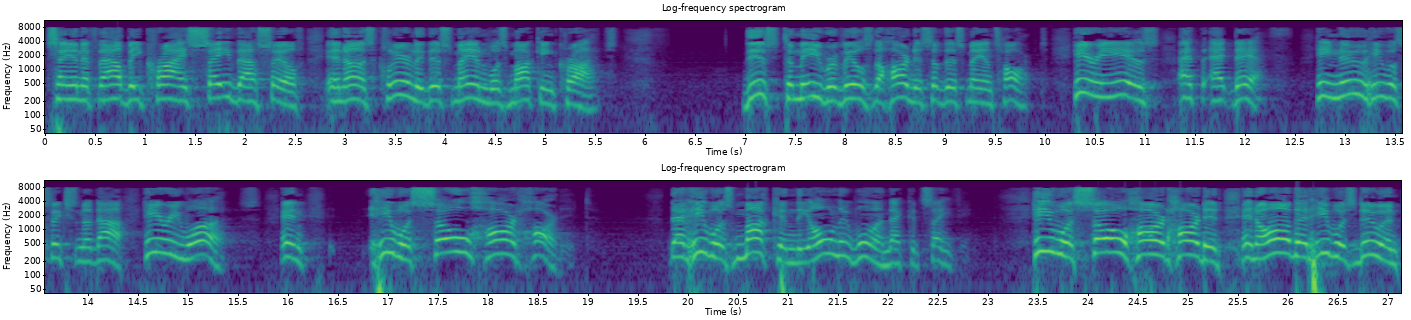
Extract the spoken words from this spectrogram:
saying, If thou be Christ, save thyself and us. Clearly this man was mocking Christ. This to me reveals the hardness of this man's heart. Here he is at, at death. He knew he was fixing to die. Here he was. And he was so hard-hearted that he was mocking the only one that could save him. He was so hard-hearted in all that he was doing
